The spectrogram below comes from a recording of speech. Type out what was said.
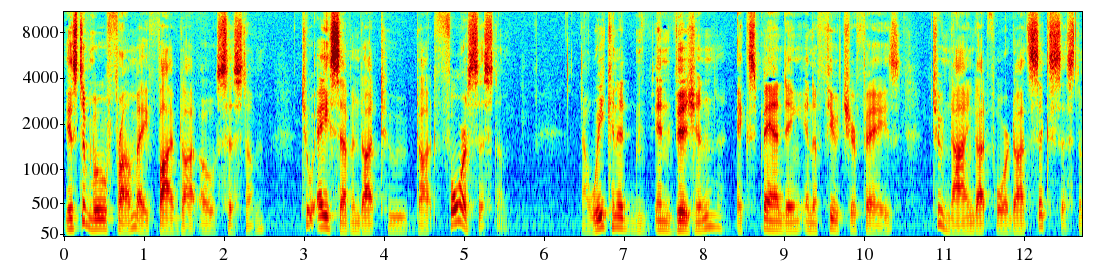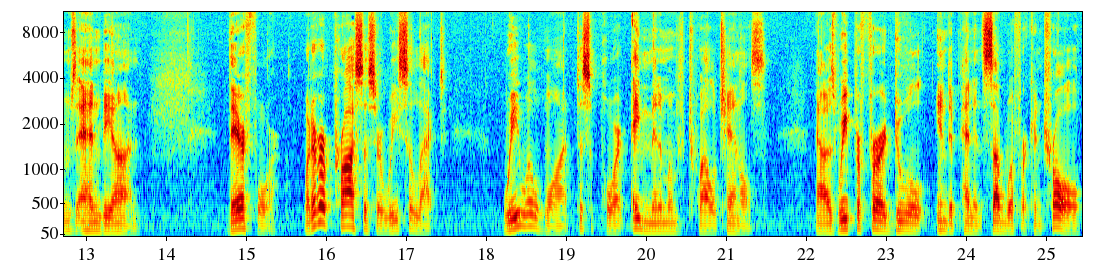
is to move from a 5.0 system to a 7.2.4 system. Now we can envision expanding in a future phase to 9.4.6 systems and beyond. Therefore, whatever processor we select, we will want to support a minimum of 12 channels. Now, as we prefer dual independent subwoofer control,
